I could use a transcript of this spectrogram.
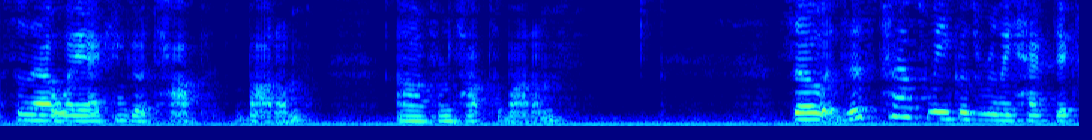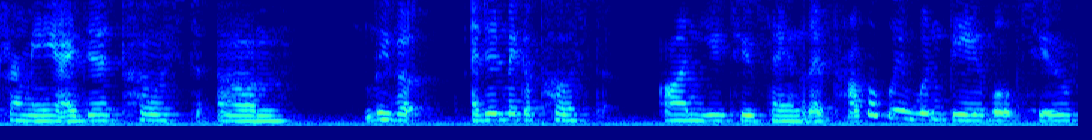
So that way I can go top, bottom, um, from top to bottom. So this past week was really hectic for me. I did post, um, leave a, I did make a post on YouTube saying that I probably wouldn't be able to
